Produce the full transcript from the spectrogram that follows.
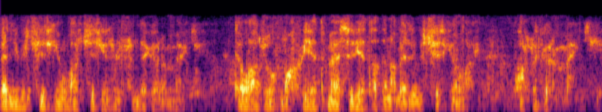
Belli bir çizgin var, çizginin üstünde görünmek. Tevazu, mahviyet, mesiriyet adına belli bir çizgin var. Farklı görünmek.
